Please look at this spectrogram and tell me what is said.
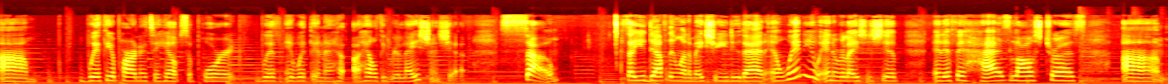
um, with your partner to help support with within a, a healthy relationship. So, so you definitely want to make sure you do that. And when you in a relationship, and if it has lost trust, um,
